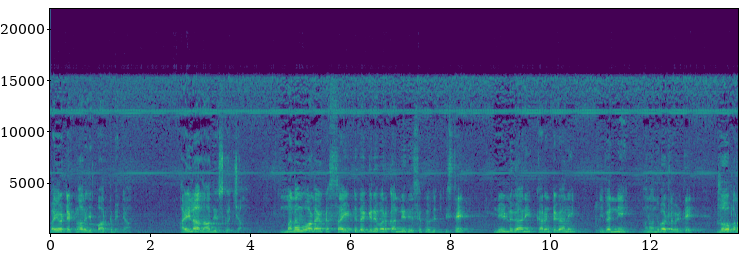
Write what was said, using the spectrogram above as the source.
బయోటెక్నాలజీ పార్క్ పెట్టాం ఐలా లా తీసుకొచ్చాం. మనం వాళ్ళ యొక్క సైట్ దగ్గర వరకు అన్ని తీసుకు ఇస్తే నీళ్ళు కానీ కరెంటు కానీ ఇవన్నీ మనం అందుబాటులో పెడితే లోపల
